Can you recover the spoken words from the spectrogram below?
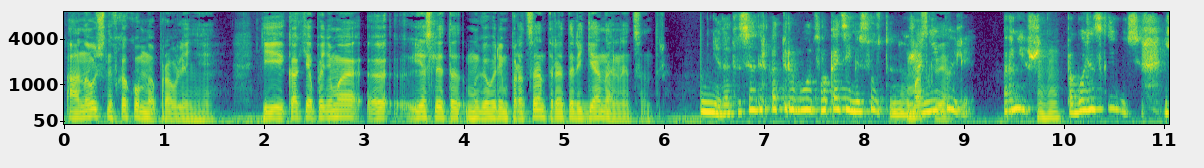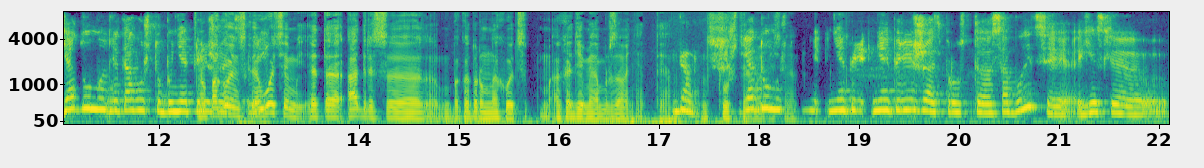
А научно в каком направлении? И, как я понимаю, э, если это мы говорим про центры, это региональные центры. Нет, это центры, которые будут в Академии созданы. Уже они были. Конечно, угу. Погодинская 8. Я думаю, для того, чтобы не опережать... Но Погодинская 8 – это адрес, э, по которому находится Академия образования. Это да. Я думаю, что не опережать просто события. Если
